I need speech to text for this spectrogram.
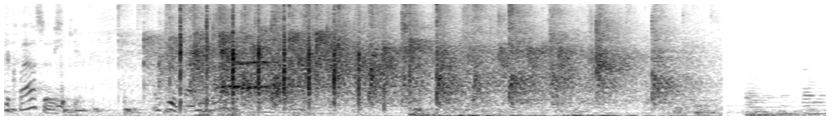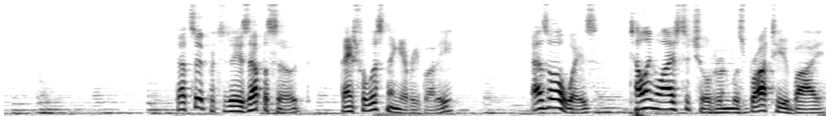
your classes. Thank you. Thank you. Thank you. That's it for today's episode. Thanks for listening, everybody. As always, Telling Lies to Children was brought to you by,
